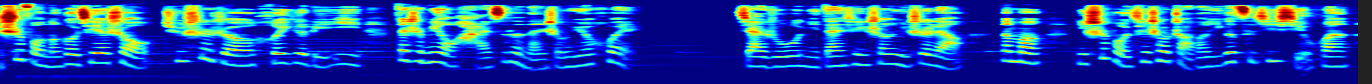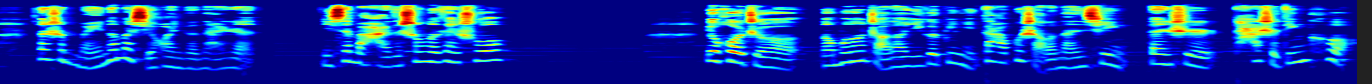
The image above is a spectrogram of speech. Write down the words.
是否能够接受去试着和一个离异但是没有孩子的男生约会？假如你担心生育质量，那么你是否接受找到一个自己喜欢但是没那么喜欢你的男人？你先把孩子生了再说。又或者能不能找到一个比你大不少的男性，但是他是丁克？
